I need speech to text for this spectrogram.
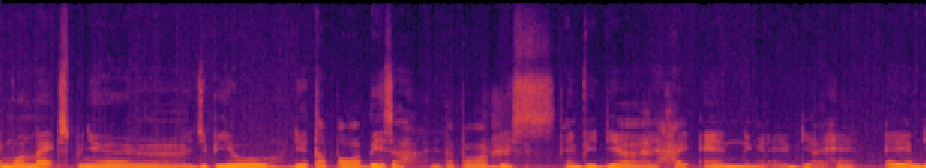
M1 Max punya uh, GPU dia tapau habis lah. Dia tapau habis Nvidia high end dengan AMD high end AMD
